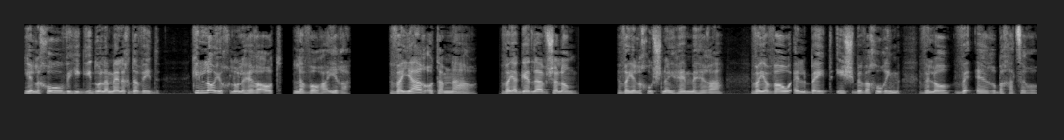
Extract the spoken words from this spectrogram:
ילכו והגידו למלך דוד, כי לא יוכלו להיראות לבוא העירה. וירא אותם נער, ויגד לאבשלום. וילכו שניהם מהרה, ויבואו אל בית איש בבחורים, ולא באר בחצרו,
